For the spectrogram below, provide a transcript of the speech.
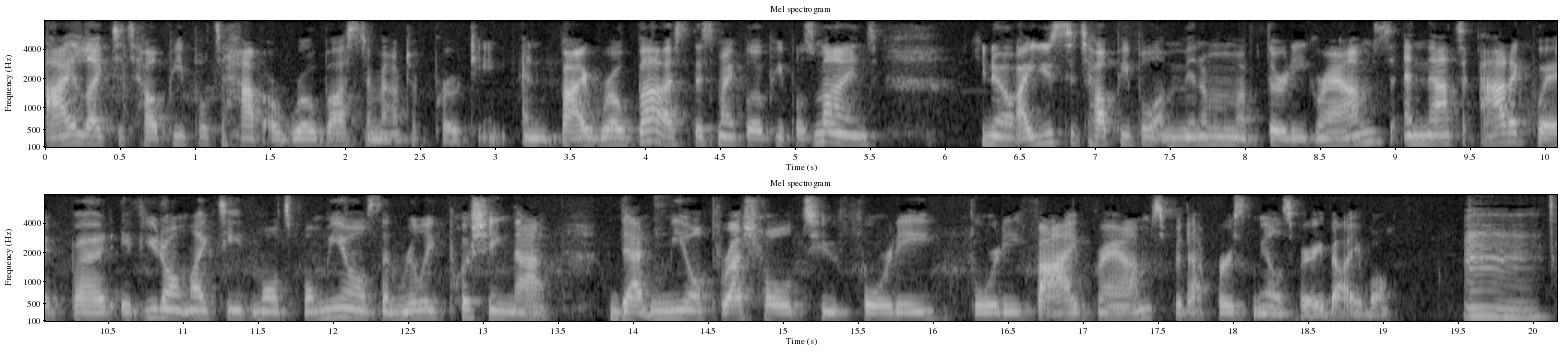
I like to tell people to have a robust amount of protein. And by robust, this might blow people's minds, you know, I used to tell people a minimum of 30 grams, and that's adequate. But if you don't like to eat multiple meals, then really pushing that that meal threshold to 40, 45 grams for that first meal is very valuable. Mm.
